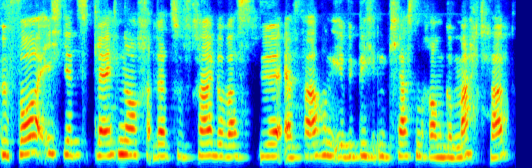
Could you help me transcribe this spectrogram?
Bevor ich jetzt gleich noch dazu frage, was für Erfahrungen ihr wirklich im Klassenraum gemacht habt,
